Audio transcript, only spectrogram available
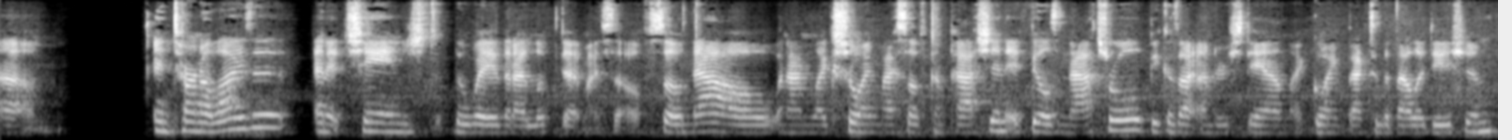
um, internalize it and it changed the way that I looked at myself. So now when I'm like showing myself compassion, it feels natural because I understand like going back to the validation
